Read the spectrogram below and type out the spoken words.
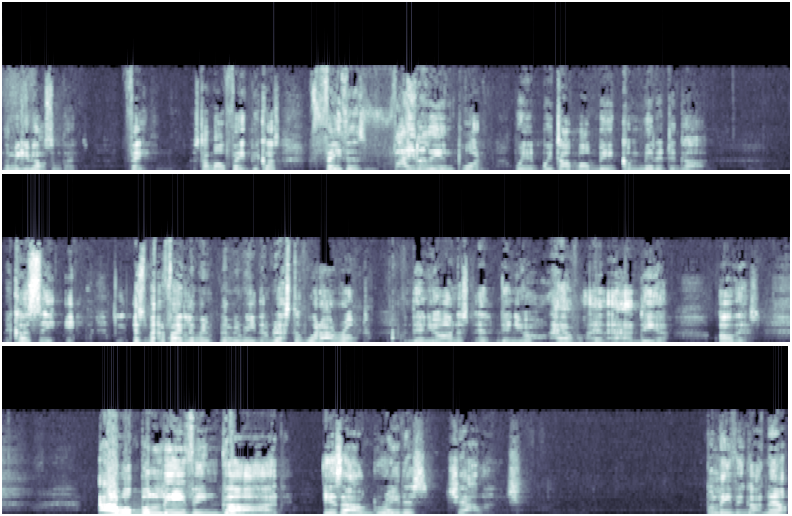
let me give you all some things. Faith. Let's talk about faith because faith is vitally important when we talk about being committed to God. Because, it, it, as a matter of fact, let me, let me read the rest of what I wrote. Then you'll, understand, then you'll have an idea of this. Our believing God is our greatest challenge. Believing God. Now,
